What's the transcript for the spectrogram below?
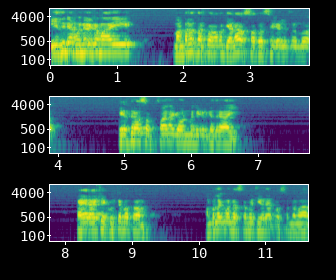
ഇതിന്റെ മുന്നൊരുക്കമായി മണ്ഡലത്തിൽ ജനസദസ്സുകളിൽ നിന്ന് കേന്ദ്ര സംസ്ഥാന ഗവൺമെന്റുകൾക്കെതിരായി തയ്യാറാക്കിയ കുറ്റപത്രം മണ്ഡലം കോൺഗ്രസ് കമ്മിറ്റിയുടെ പ്രസിഡന്റുമാർ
